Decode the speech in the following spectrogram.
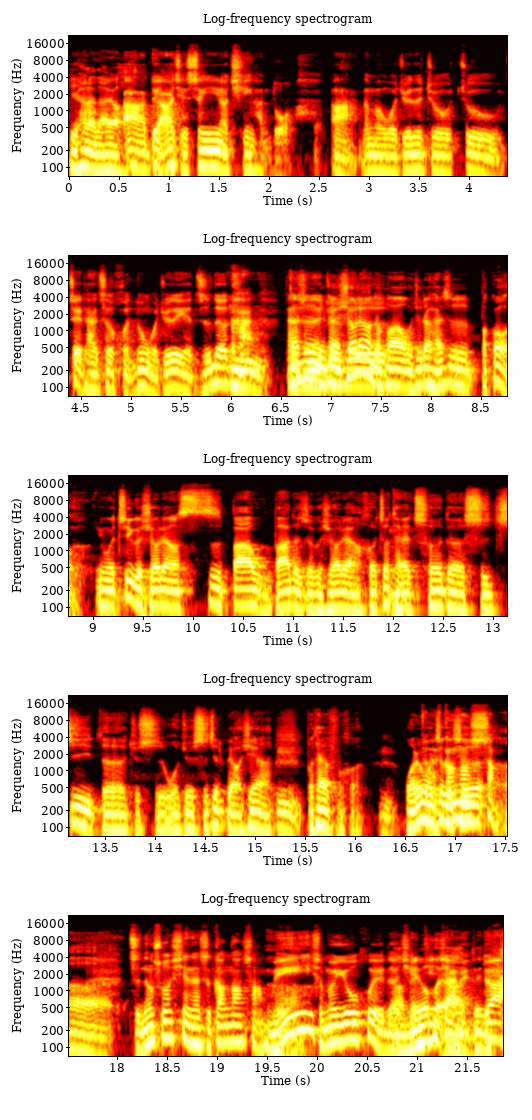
比汉兰达要好啊，对，而且声音要轻很多啊。那么我觉得就就这台车混动，我觉得也值得看。但是你看销量的话，我觉得还是不够，因为这个销量四八五八的这个销量和这台车的实际的，就是我觉得实际的表现啊，不太符合。嗯，我认为这个车呃，只能说现在是刚刚上，没什么优惠的前提下面，对吧？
